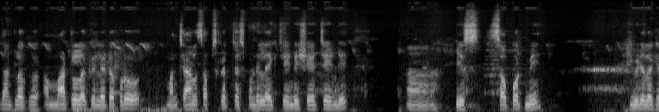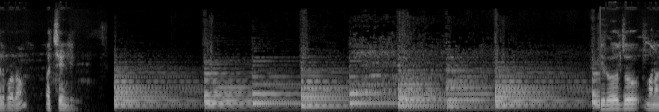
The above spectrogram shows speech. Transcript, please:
దాంట్లో ఆ మాటల్లోకి వెళ్ళేటప్పుడు మన ఛానల్ సబ్స్క్రైబ్ చేసుకోండి లైక్ చేయండి షేర్ చేయండి. ప్లీజ్ సపోర్ట్ మీ వీడియోలోకి వెళ్ళిపోదాం. వచ్చేయండి. ఈరోజు మనం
